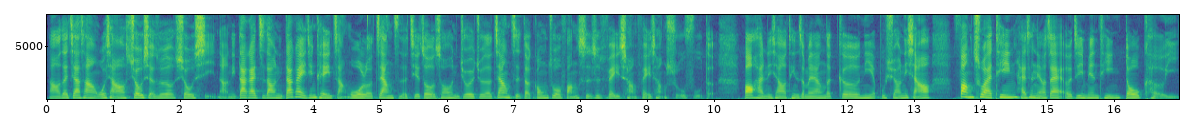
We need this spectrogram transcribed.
然后再加上我想要休息的时候休息，然后你大概知道，你大概已经可以掌握了这样子的节奏的时候，你就会觉得这样子的工作方式是非常非常舒服的。包含你想要听怎么样的歌，你也不需要，你想要放出来听，还是你要在耳机里面听都可以。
